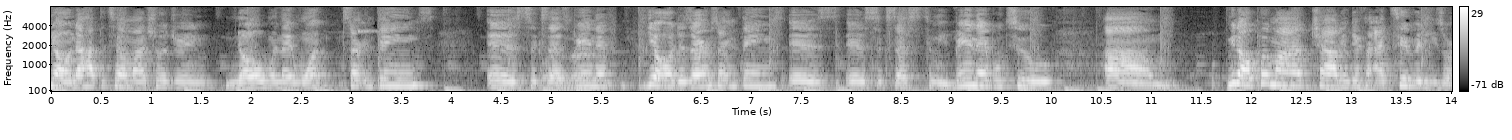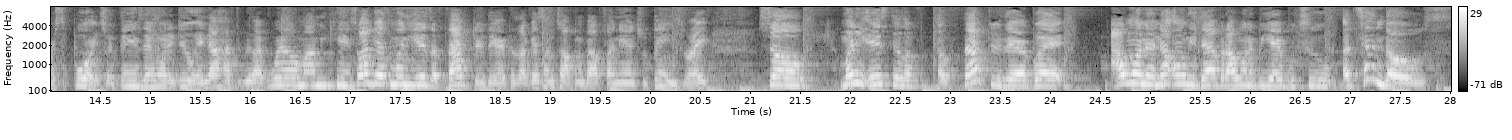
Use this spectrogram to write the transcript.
know, not have to tell my children no when they want certain things is success. Being able, yeah, or deserve certain things is is success to me. Being able to, um, you know, put my child in different activities or sports or things they want to do, and not have to be like, well, mommy can't. So I guess money is a factor there because I guess I'm talking about financial things, right? So money is still a, a factor there, but I want to not only that, but I want to be able to attend those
